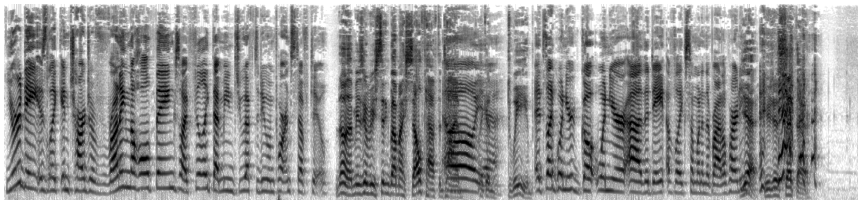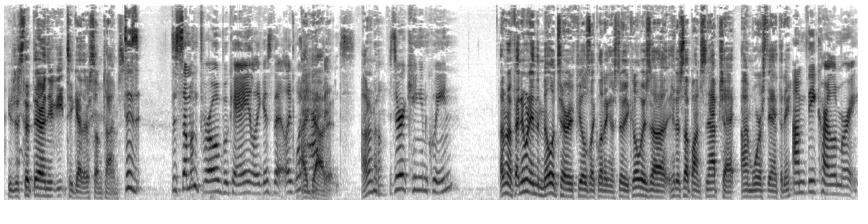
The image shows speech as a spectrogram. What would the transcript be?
Your date is like in charge of running the whole thing, so I feel like that means you have to do important stuff too. No, that means I'm going to be sitting by myself half the time. Oh, like yeah. a dweeb. It's like when you're go when you're uh, the date of like someone in the bridal party. Yeah, you just sit there. you just sit there and you eat together sometimes. does does someone throw a bouquet? Like, is that like what I doubt it. happens? I don't know. Is there a king and queen? I don't know if anyone in the military feels like letting us know. You can always uh, hit us up on Snapchat. I'm worst Anthony. I'm the Carla Marie.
